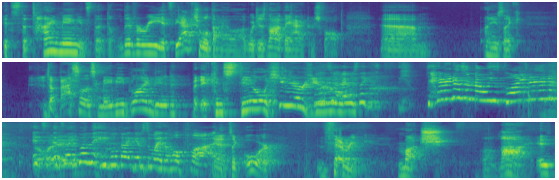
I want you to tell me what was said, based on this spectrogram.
it's the timing, it's the delivery, it's the actual dialogue, which is not the actor's fault. Um, and he's like, the basilisk may be blinded, but it can still hear you. I was like, Harry doesn't know he's blinded. It's, it's I- like when the evil guy gives away the whole plot. Yeah, it's like, or very much a lie. It-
